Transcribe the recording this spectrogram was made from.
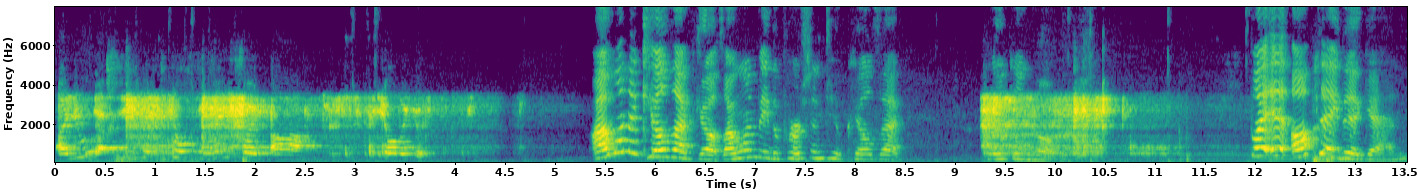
Uh, you can get kill teammates, but, uh, kill the good. I want to kill that the person who kills that freaking ghost. But it updated again.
